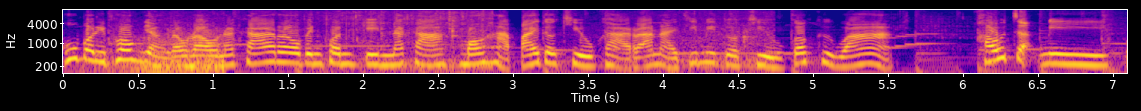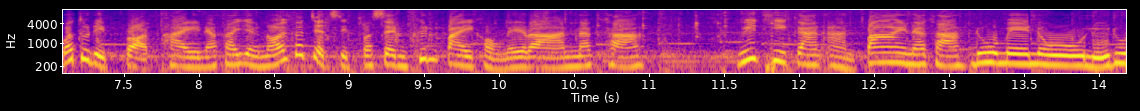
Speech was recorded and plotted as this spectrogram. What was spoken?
ผู้บริโภคอย่างเราๆนะคะ เราเป็นคนกินนะคะ มองหาป้ายตัวคิวค่ะ ร้านไหนที่มีตัวคิวก็คือว่า เขาจะมีวัตถุดิบปลอดภัยนะคะ อย่างน้อยก็ 70%ขึ้นไปของในร้านนะคะ วิธีการอ่านป้ายนะคะ ดูเมนูหรือดู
